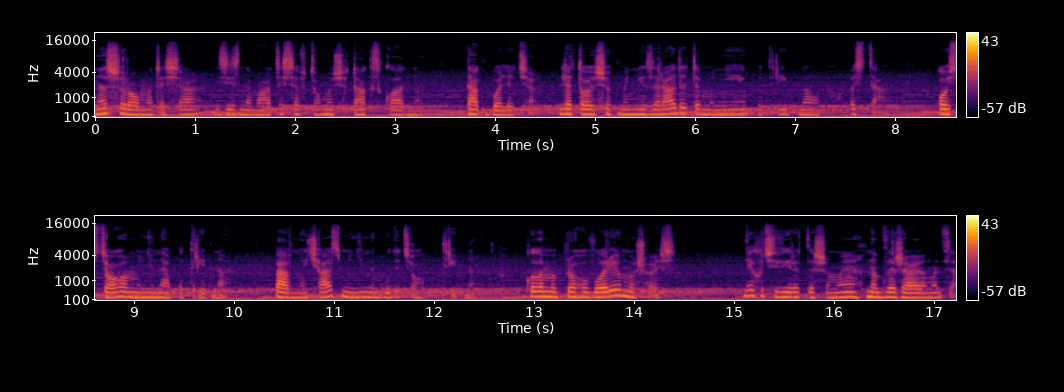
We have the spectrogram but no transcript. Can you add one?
не соромитися, зізнаватися в тому, що так складно, так боляче. Для того, щоб мені зарадити, мені потрібно ось це. Ось цього мені не потрібно. Певний час мені не буде цього потрібно. Коли ми проговорюємо щось, я хочу вірити, що ми наближаємо це.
